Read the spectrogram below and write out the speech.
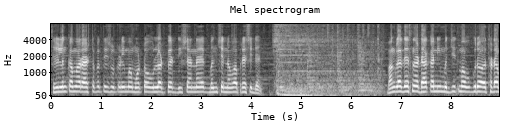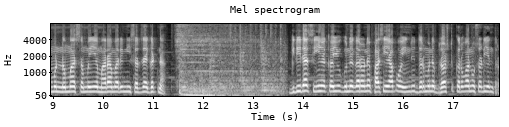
શ્રીલંકામાં રાષ્ટ્રપતિ ચૂંટણીમાં મોટો ઉલટફેર દિશા નાયક બનશે નવા પ્રેસિડેન્ટ. બાંગ્લાદેશના ઢાકાની મસ્જિદમાં ઉગ્ર અથડામણ નમાઝ સમયે મારામારીની સર્જાઈ ઘટના. ગિરિરાજ સિંહે કહ્યું, ગુનેગારોને ફાંસી આપો, હિન્દુ ધર્મને ભ્રષ્ટ કરવાનું ષડયંત્ર.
